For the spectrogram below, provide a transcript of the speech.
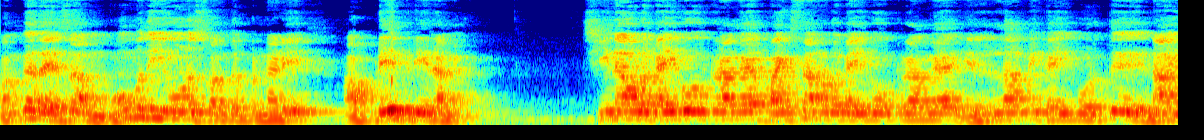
வங்கதேசம் முகமது யூனஸ் வந்த பின்னாடி அப்படியே பிரிகிறாங்க சீனாவோட கை கோர்க்குறாங்க பாகிஸ்தானோட கை கோர்க்குறாங்க எல்லாமே கை கோர்த்து நான்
